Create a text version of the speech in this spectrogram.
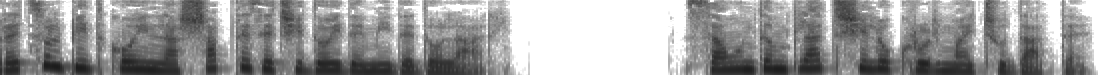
Prețul Bitcoin la 72.000 de dolari. S-au întâmplat și lucruri mai ciudate.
